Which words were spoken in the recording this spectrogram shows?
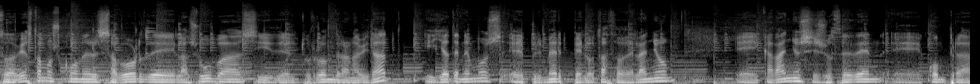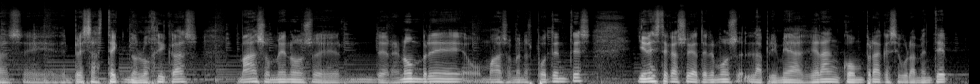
Todavía estamos con el sabor de las uvas y del turrón de la Navidad y ya tenemos el primer pelotazo del año. Eh, cada año se suceden eh, compras eh, de empresas tecnológicas más o menos de renombre o más o menos potentes y en este caso ya tenemos la primera gran compra que seguramente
